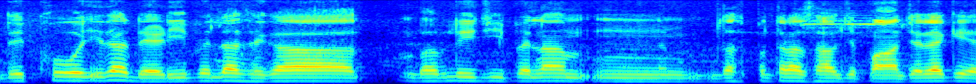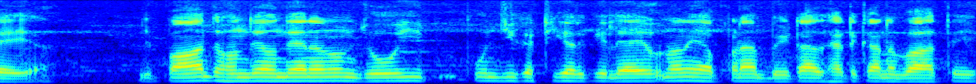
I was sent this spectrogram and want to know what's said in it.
ਦੇਖੋ, ਇਹਦਾ ਡੈਡੀ ਪਹਿਲਾਂ ਸੀਗਾ, ਬਬਲੀ ਜੀ ਪਹਿਲਾਂ 10-15 ਸਾਲ ਜਾਪਾਨ ਚ ਰਹਿ ਕੇ ਆਏ ਆ। ਜਾਪਾਨ ਚ ਹੁੰਦੇ ਹੁੰਦੇ ਇਹਨਾਂ ਨੂੰ ਜੋ ਵੀ ਪੂੰਜੀ ਇਕੱਠੀ ਕਰਕੇ ਲਿਆਏ, ਉਹਨਾਂ ਨੇ ਆਪਣਾ ਬੇਟਾ ਸੈੱਟ ਕਰਨ ਵਾਸਤੇ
